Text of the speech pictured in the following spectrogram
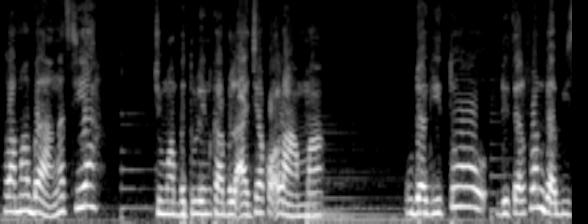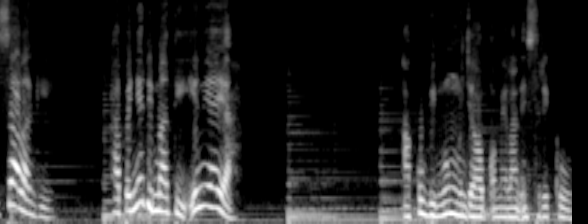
Lama banget sih ya, cuma betulin kabel aja kok lama. Udah gitu, di telepon gak bisa lagi. HP-nya dimatiin ya ya? Aku bingung menjawab omelan istriku.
